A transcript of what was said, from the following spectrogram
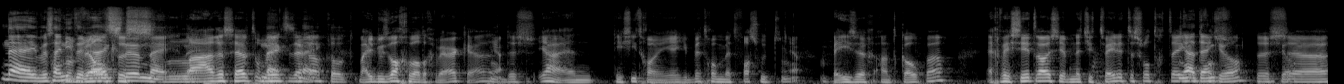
Nee, we zijn niet de rijkste. Nee, nee. salaris hebt, om nee, te zeggen. nee, klopt. Maar je doet wel geweldig werk, hè. Ja. Dus ja, en je ziet gewoon, je, je bent gewoon met vastgoed Ja. bezig aan het kopen. En gefeliciteerd trouwens, je hebt net je tweede tenslotte getekend. Ja, dankjewel. Dus Dankjewel. eh,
